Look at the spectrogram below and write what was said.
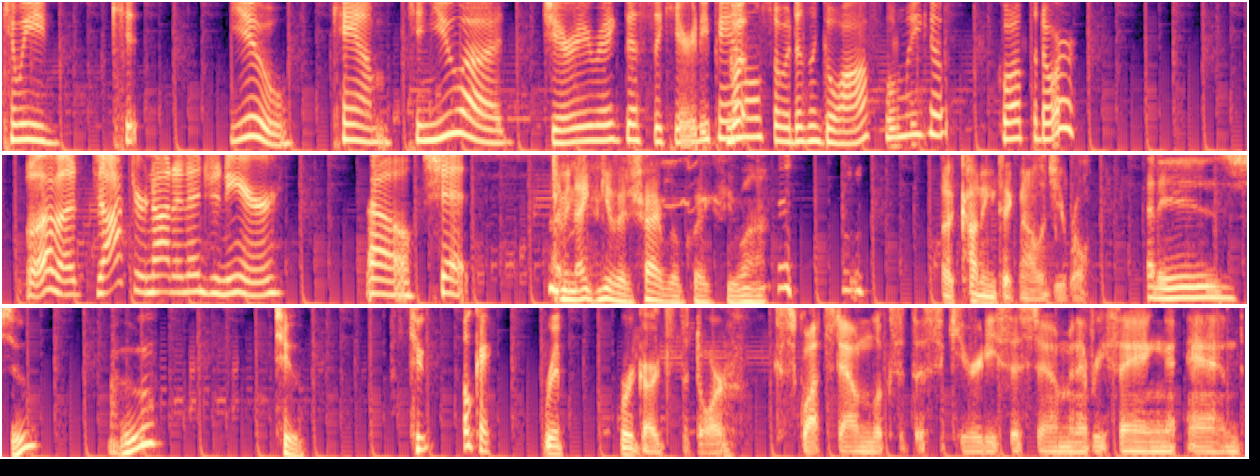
can we? Ki- you? Cam, can you uh jerry rig this security panel so it doesn't go off when we go go out the door? Well, I'm a doctor, not an engineer. Oh shit. I mean, I can give it a try real quick if you want. A cunning technology roll. That is ooh, ooh, two. Two. Okay. Rip regards the door, squats down, looks at the security system and everything, and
